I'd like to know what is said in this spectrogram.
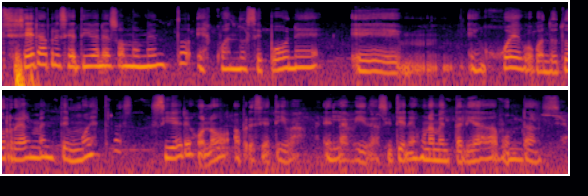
Ser apreciativa en esos momentos es cuando se pone Em, en juego cuando tú realmente muestras si eres o no apreciativa en la vida, si tienes una mentalidad de abundancia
